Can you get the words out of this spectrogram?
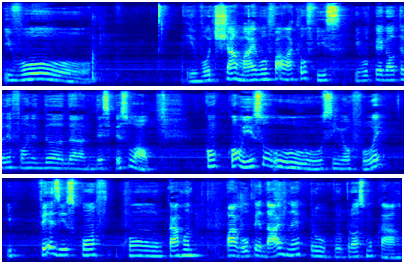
e vou e vou te chamar e vou falar que eu fiz e vou pegar o telefone do, da, desse pessoal. Com, com isso o, o senhor foi e fez isso com, com o carro, pagou o pedágio né, pro, pro próximo carro.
